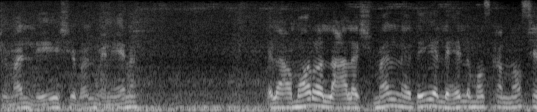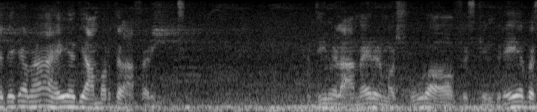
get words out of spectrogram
شمال ليه؟ شمال من هنا. العمارة اللي على شمالنا دي اللي هي اللي ماسكة الناصية دي يا جماعة هي دي عمارة العفاريت. دي من العماير المشهورة آه في اسكندرية بس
